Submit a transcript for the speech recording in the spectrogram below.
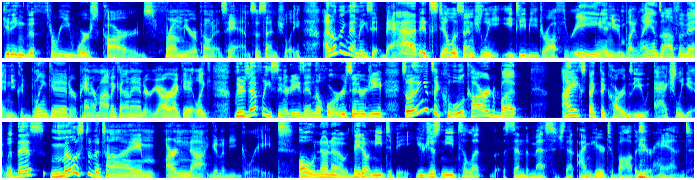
getting the three worst cards from your opponent's hands, essentially. I don't think that makes it bad. It's still essentially ETB draw three, and you can play lands off of it, and you could blink it, or Panharmonicon on it, or Yarok it. Like, there's definitely synergies in the horror synergy. So I think it's a cool card, but I expect the cards you actually get with this most of the time are not going to be great. Oh no no, they don't need to be. You just need to let send the message that I'm here to bother your hand.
